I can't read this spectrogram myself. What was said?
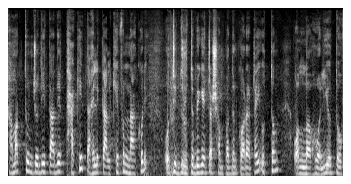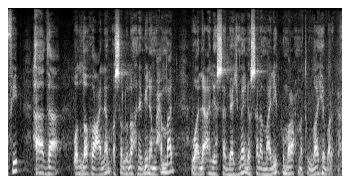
সমর্থন যদি তাদের থাকে, তাহলে কালক্ষেপণ না করে অতি দ্রুত বেগে এটা সম্পাদন করাটাই উত্তম। আল্লাহ আলী ও তৌফিক। হাদা والله أعلم. وصلى الله نبينا محمد وعلى آله وصحبه أجمعين. والسلام عليكم ورحمة الله وبركاته.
